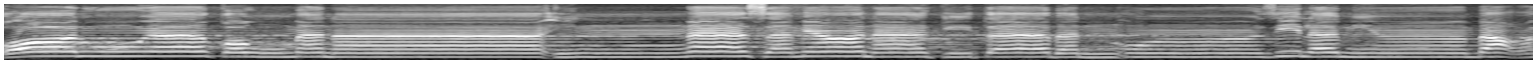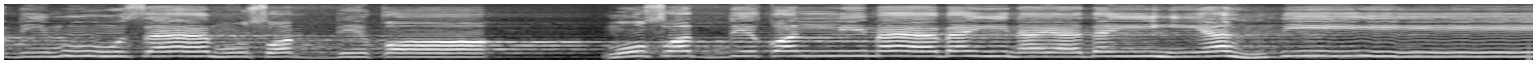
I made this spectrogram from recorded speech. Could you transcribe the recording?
قالوا يا قومنا إنا سمعنا كتابا أنزل من بعد موسى مصدقا مصدقا لما بين يديه يهدي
